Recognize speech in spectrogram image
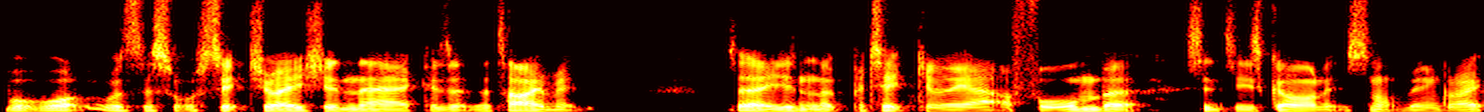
What, what was the sort of situation there? Because at the time, it so he didn't look particularly out of form, but since he's gone, it's not been great.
